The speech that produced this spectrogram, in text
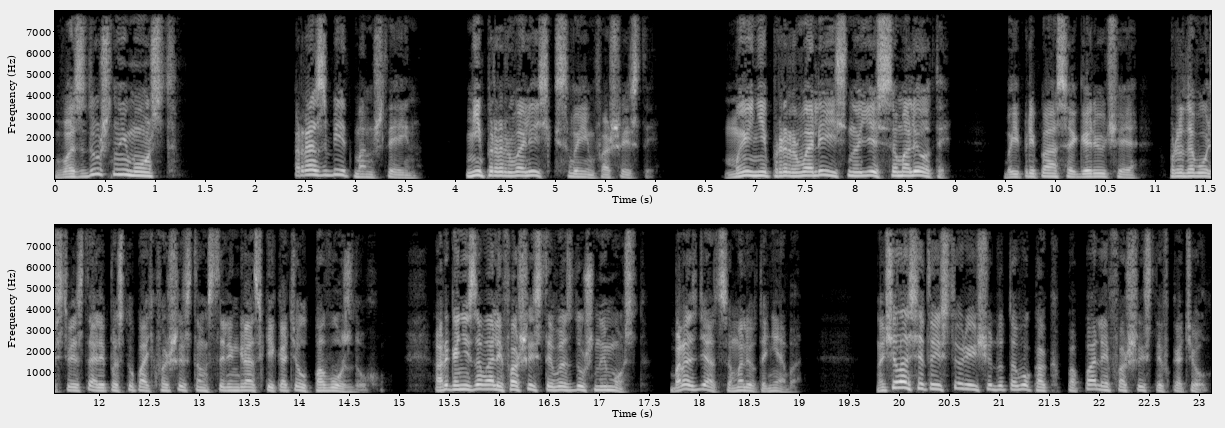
Воздушный мост. Разбит Манштейн. Не прорвались к своим фашисты. Мы не прорвались, но есть самолеты. Боеприпасы, горючее, продовольствие стали поступать к фашистам в Сталинградский котел по воздуху. Организовали фашисты воздушный мост. Бороздят самолеты неба. Началась эта история еще до того, как попали фашисты в котел,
